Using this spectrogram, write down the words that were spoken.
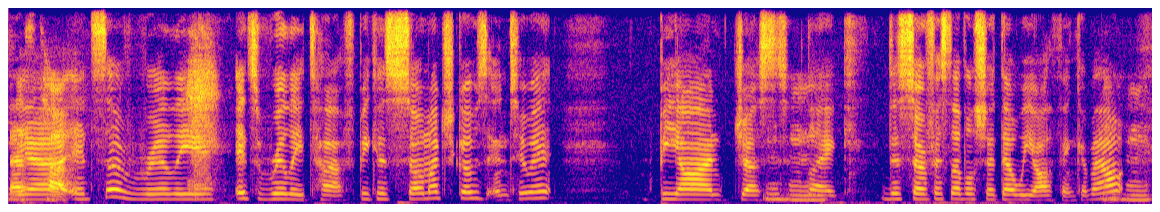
That's yeah, tough. it's a really it's really tough because so much goes into it beyond just Mhm. like the surface level shit that we all think about. Mhm.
